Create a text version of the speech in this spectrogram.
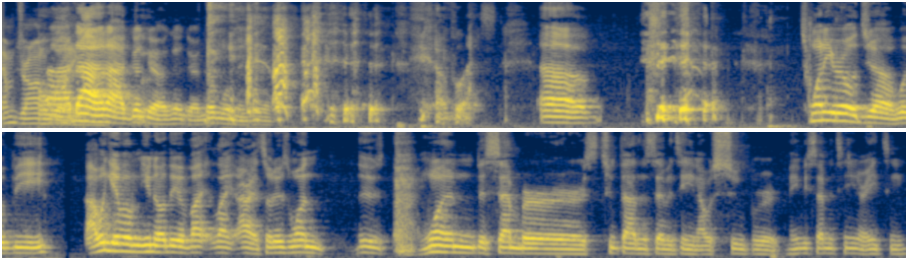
I'm drawing. Uh, nah, nah, nah, good girl, good girl, good woman. yeah. God bless. Um, Twenty-year-old Joe would be. I would give him, you know, the advice. Like, all right, so there's one. There's one December 2017. I was super, maybe 17 or 18.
